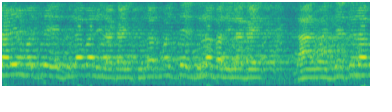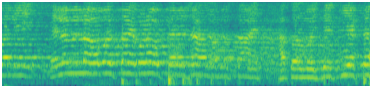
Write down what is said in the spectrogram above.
দাড়ির মধ্যে দুলাবালি লাগাই, চুলের মধ্যে দুলাবালি লাগাই, গার মধ্যে দুলাবালি, এলোমেলো অবস্থায়, বড় পেরেশান অবস্থায়, হাতের মধ্যে কি একটা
